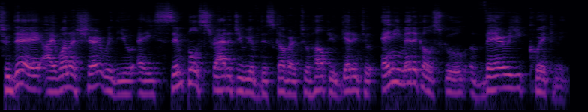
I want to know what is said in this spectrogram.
Today, I want to share with you a simple strategy we have discovered to help you get into any medical school very quickly.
